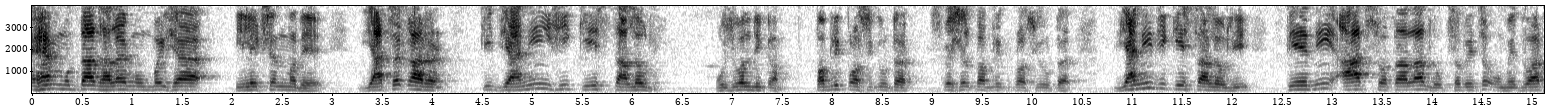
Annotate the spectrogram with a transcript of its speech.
अहम मुद्दा झाला आहे मुंबईच्या इलेक्शनमध्ये याचं कारण की ज्यांनी ही केस चालवली Ujjwal Nikam public prosecutor special public prosecutor यांनी जी केस चालवली त्यांनी आज स्वतःला लोकसभेचं उमेदवार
